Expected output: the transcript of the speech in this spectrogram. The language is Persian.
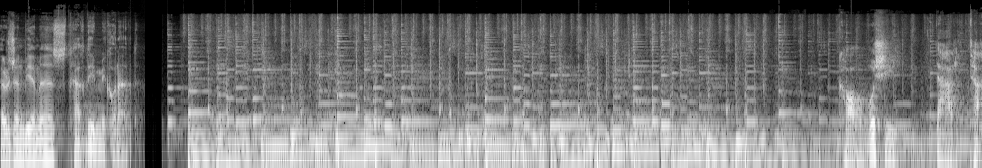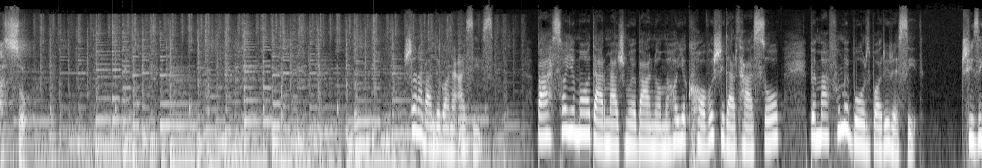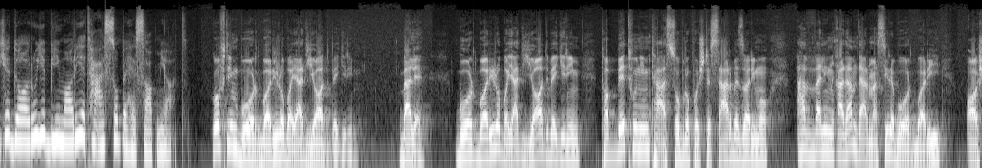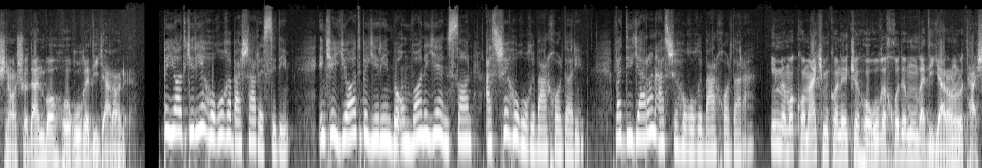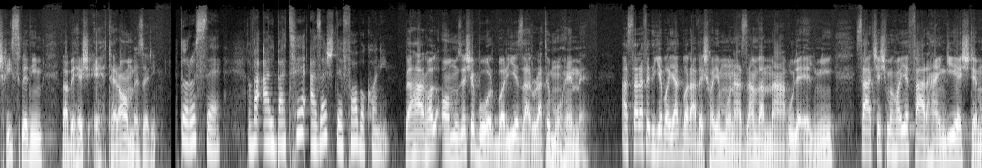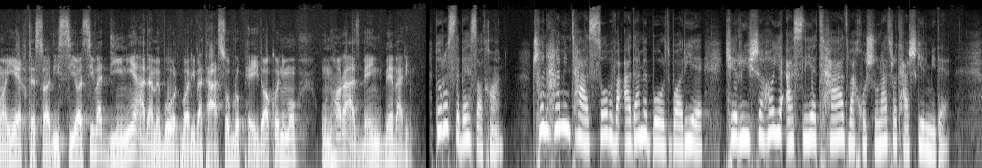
Persian BM تقدیم می کند. کاوشی در تعصب شنوندگان عزیز بحث های ما در مجموع برنامه های کاوشی در تعصب به مفهوم بردباری رسید چیزی که داروی بیماری تعصب به حساب میاد. گفتیم بردباری رو باید یاد بگیریم. بله بردباری رو باید یاد بگیریم تا بتونیم تعصب رو پشت سر بذاریم و اولین قدم در مسیر بردباری آشنا شدن با حقوق دیگرانه. به یادگیری حقوق بشر رسیدیم. اینکه یاد بگیریم به عنوان یه انسان از چه حقوقی برخورداریم و دیگران از چه حقوقی برخوردارن. این به ما کمک می‌کنه که حقوق خودمون و دیگران رو تشخیص بدیم و بهش احترام بذاریم. درسته. و البته ازش دفاع بکنیم. به هر حال آموزش بردباری یه ضرورت مهمه. از طرف دیگه باید با روش های منظم و معقول علمی سرچشمه های فرهنگی، اجتماعی، اقتصادی، سیاسی و دینی عدم بردباری و تعصب رو پیدا کنیم و اونها را از بین ببریم. درسته بهزاد خان. چون همین تعصب و عدم بردباریه که ریشه های اصلی ترد و خشونت رو تشکیل میده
